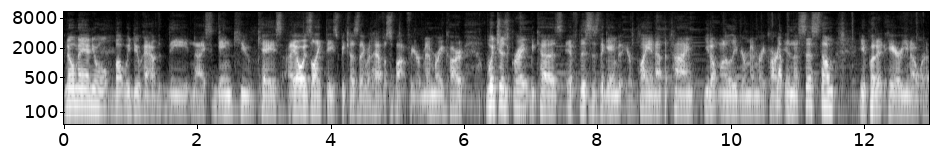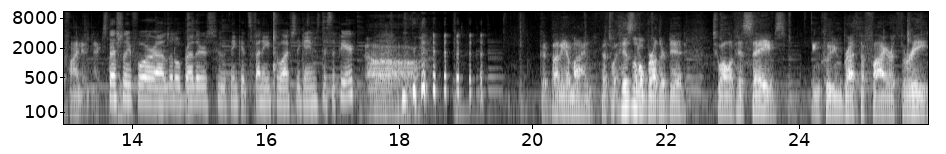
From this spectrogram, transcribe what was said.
no manual, but we do have the nice GameCube case. I always like these because they would have a spot for your memory card, which is great because if this is the game that you're playing at the time, you don't want to leave your memory card Yep. in the system. You put it here, you know where to find it next. Especially for uh, little brothers who think it's funny to watch the games disappear. Oh. Good buddy of mine. That's what his little brother did to all of his saves, including Breath of Fire 3.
